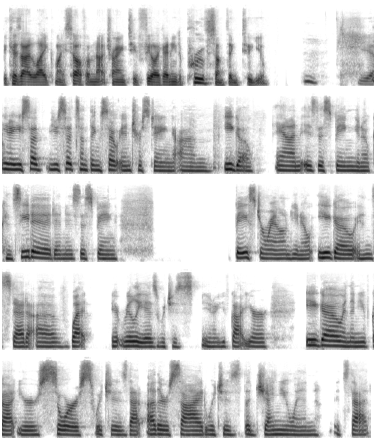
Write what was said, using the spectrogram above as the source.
because I like myself. I'm not trying to feel like I need to prove something to you. Mm. Yeah. You know, you said you said something so interesting, um, ego. And is this being, you know, conceited and is this being based around, you know, ego instead of what it really is which is you know you've got your ego and then you've got your source which is that other side which is the genuine. It's that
